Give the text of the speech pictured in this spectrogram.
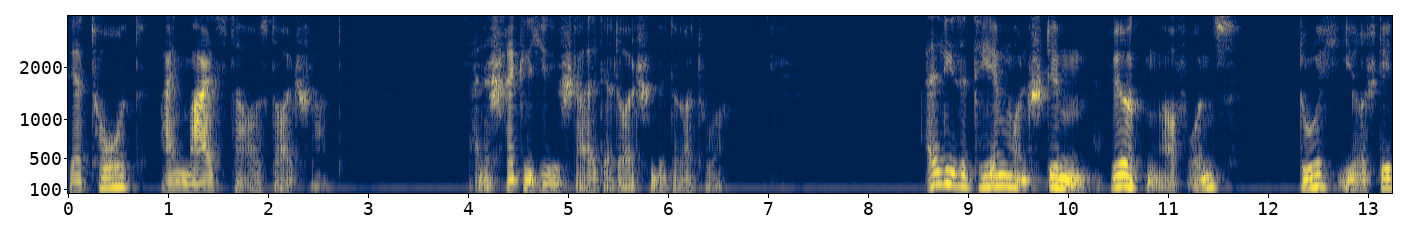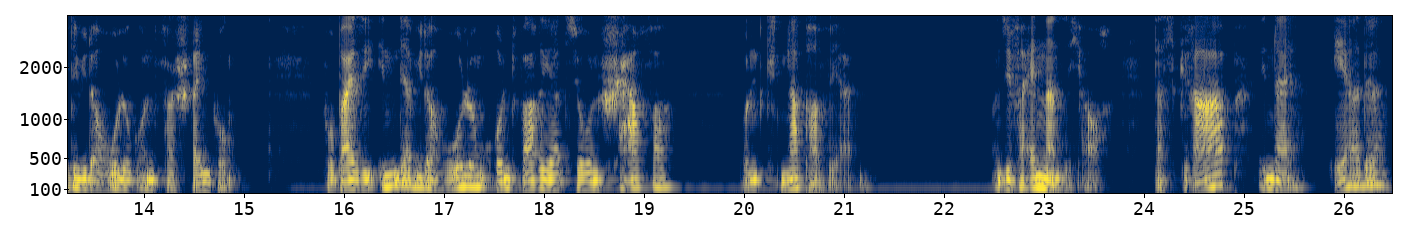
Der Tod ein Meister aus Deutschland. Das ist eine schreckliche Gestalt der deutschen Literatur. All diese Themen und Stimmen wirken auf uns durch ihre stete Wiederholung und Verschränkung wobei sie in der Wiederholung und Variation schärfer und knapper werden. Und sie verändern sich auch. Das Grab in der Erde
